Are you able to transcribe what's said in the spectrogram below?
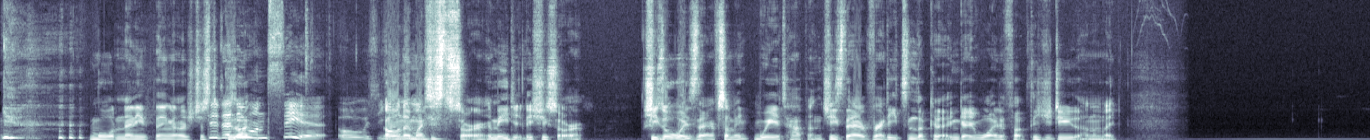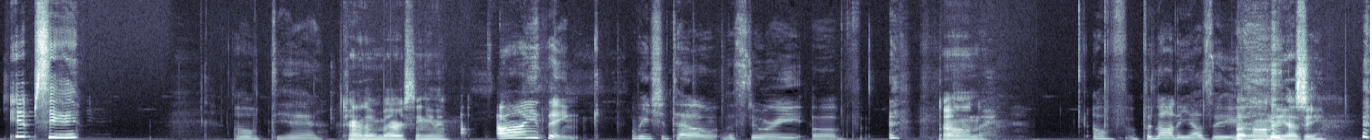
more than anything. I was just. did 'cause I- anyone see it or was you? Oh no, my sister saw it immediately. She saw it. She's always there if something weird happens. She's there ready to look at it and go, "Why the fuck did you do that?" And I'm like, "Oopsie." Oh dear. Kind of embarrassing, you know. I think we should tell the story of Oh no, of Banana Yazoo. banana yazzie,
